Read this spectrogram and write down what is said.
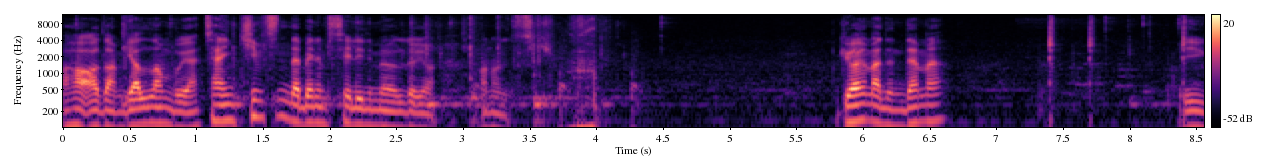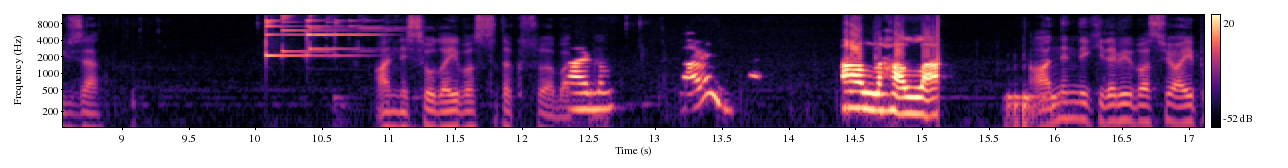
Aha adam gel lan buraya. Sen kimsin de benim Selin'imi öldürüyorsun? Ananı sikeyim. Görmedin değil mi? İyi güzel. Annesi olayı bastı da kusura bakma. Görmedin mi? Allah Allah. Annendeki de bir basıyor ayıp.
